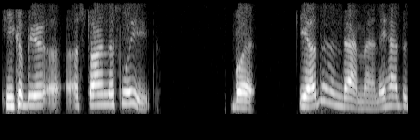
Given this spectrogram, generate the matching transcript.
he could be a, a star in this league. But yeah, other than that, man, they had to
